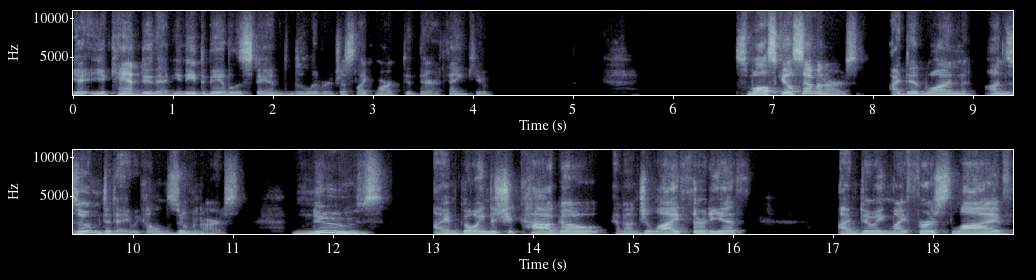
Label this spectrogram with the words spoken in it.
You, you can't do that. You need to be able to stand and deliver, just like Mark did there. Thank you. Small scale seminars. I did one on Zoom today. We call them Zoominars. News I am going to Chicago, and on July 30th, I'm doing my first live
